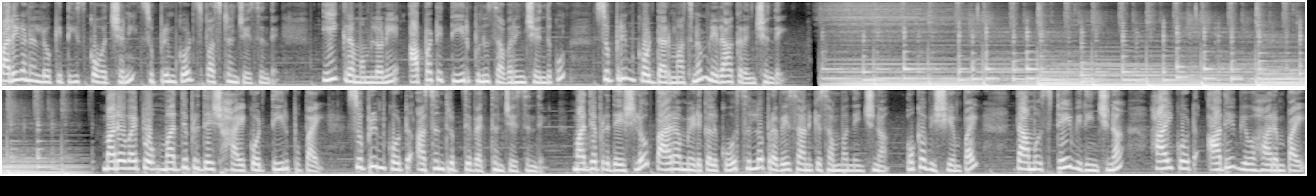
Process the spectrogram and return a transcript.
పరిగణనలోకి తీసుకోవచ్చని సుప్రీంకోర్టు స్పష్టం చేసింది. ఈ క్రమంలోనే అప్పటి తీర్పును సవరించేందుకు సుప్రీంకోర్టు ధర్మాసనం నిరాకరించింది. మరోవైపు మధ్యప్రదేశ్ హైకోర్టు తీర్పుపై సుప్రీంకోర్టు అసంతృప్తి వ్యక్తం చేసింది. మధ్యప్రదేశ్లో పారామెడికల్ కోర్సుల్లో ప్రవేశానికి సంబంధించిన ఒక విషయంపై తాము స్టే విధించిన హైకోర్టు అదే వ్యవహారంపై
